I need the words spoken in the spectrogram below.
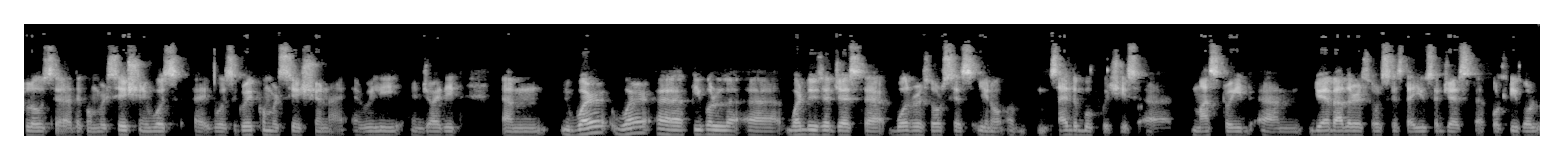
close uh, the conversation. It was it was a great conversation. I, I really enjoyed it. Um, where where uh, people uh, where do you suggest uh, what resources you know beside the book, which is must read? Um, do you have other resources that you suggest for people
